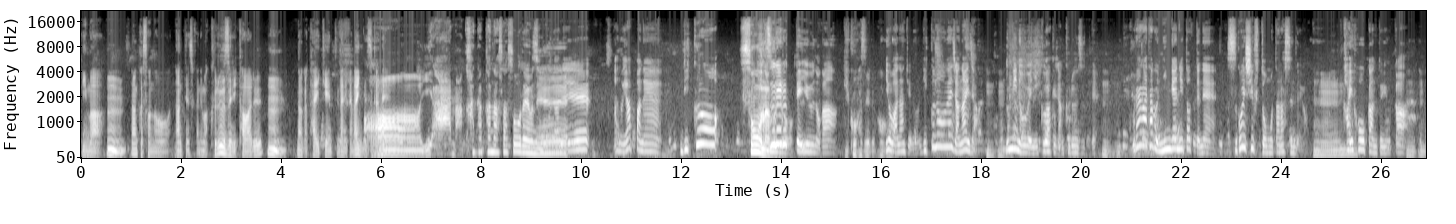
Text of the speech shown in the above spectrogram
今、うん。なんかその、なんていうんですかね、まあ、クルーズに代わる、うん。なんか体験って何かないんですかああ、いやー、なかなかなさそうだよね。そうだね。あの、やっぱね、陸をそうなのよ。外れるっていうのが、ね。陸を外れる。要は、なんていうの？陸の上じゃないじゃん。うんうん海の上に行くわけじゃん、クルーズって。うんこれが多分人間にとってね、すごいシフトをもたらすんだよ。開放感といううか、んうん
